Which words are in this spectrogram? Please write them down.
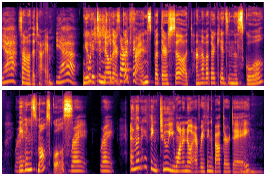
Yeah. some of the time. Yeah. You'll Which get to know their good thing. friends, but there's still a ton of other kids in the school, Right. even small schools. Right. Right. And then I think too, you want to know everything about their day. Mhm.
